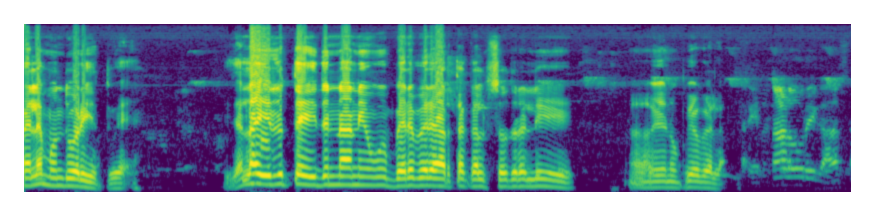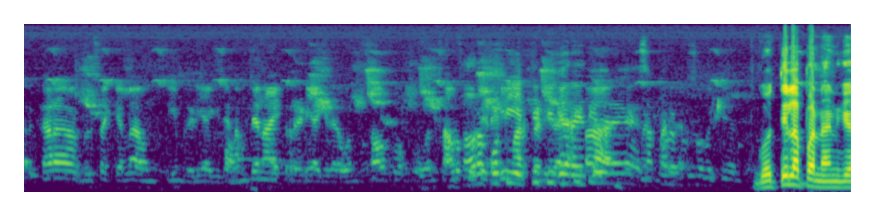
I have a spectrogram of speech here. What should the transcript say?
ಮೇಲೆ ಮುಂದುವರಿಯುತ್ತವೆ ಇದೆಲ್ಲ ಇರುತ್ತೆ. ಇದನ್ನು ನೀವು ಬೇರೆ ಬೇರೆ ಅರ್ಥ ಕಲ್ಪಿಸೋದ್ರಲ್ಲಿ ಏನು ಉಪಯೋಗ ಇಲ್ಲ. ಯತ್ನಾಳ್ ಅವರು ಈಗ ಸರ್ಕಾರ ಬೀಳ್ಸಕ್ಕೆಲ್ಲ ಒಂದು ಟೀಮ್ ರೆಡಿ ಆಗಿದೆ. ನಮ್ದೇ ನಾಯಕರು ರೆಡಿ ಆಗಿದ್ದಾರೆ. ಒಂದು ಸಾವಿರ ಒಂದು ಸಾವಿರ ಸಾವಿರ ಕೋಟಿ. ಗೊತ್ತಿಲ್ಲಪ್ಪ ನನಗೆ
